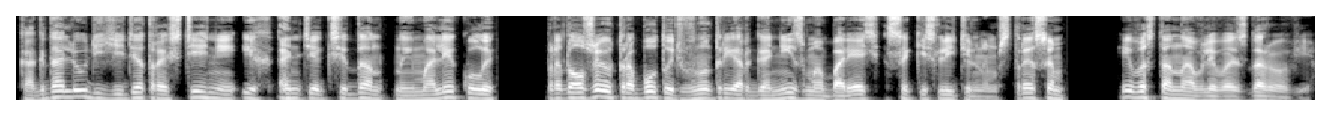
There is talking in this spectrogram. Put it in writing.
Когда люди едят растения, их антиоксидантные молекулы продолжают работать внутри организма, борясь с окислительным стрессом и восстанавливая здоровье.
